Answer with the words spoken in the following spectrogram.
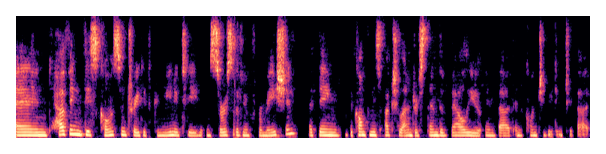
And having this concentrated community and source of information, I think the companies actually understand the value in that and contributing to that.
